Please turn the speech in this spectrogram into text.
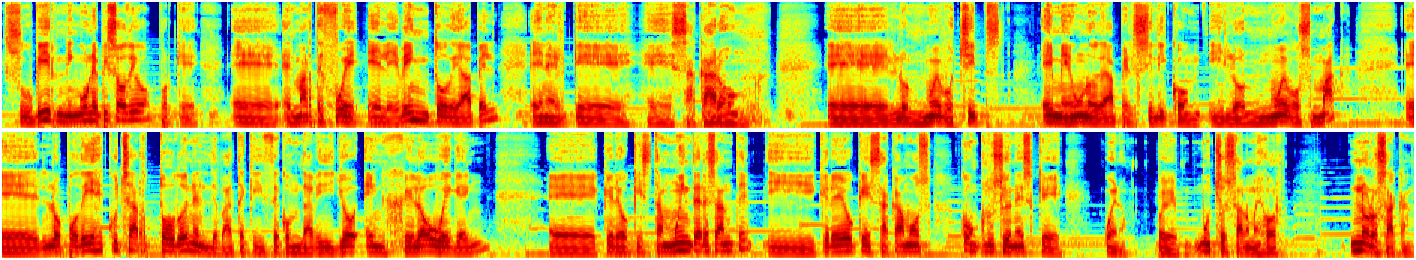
subir ningún episodio porque el martes fue el evento de Apple en el que sacaron los nuevos chips M1 de Apple Silicon y los nuevos Mac. Eh, lo podéis escuchar todo en el debate que hice con David y yo en Hello Again. Eh, creo que está muy interesante y creo que sacamos conclusiones que, bueno, pues muchos a lo mejor no lo sacan.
